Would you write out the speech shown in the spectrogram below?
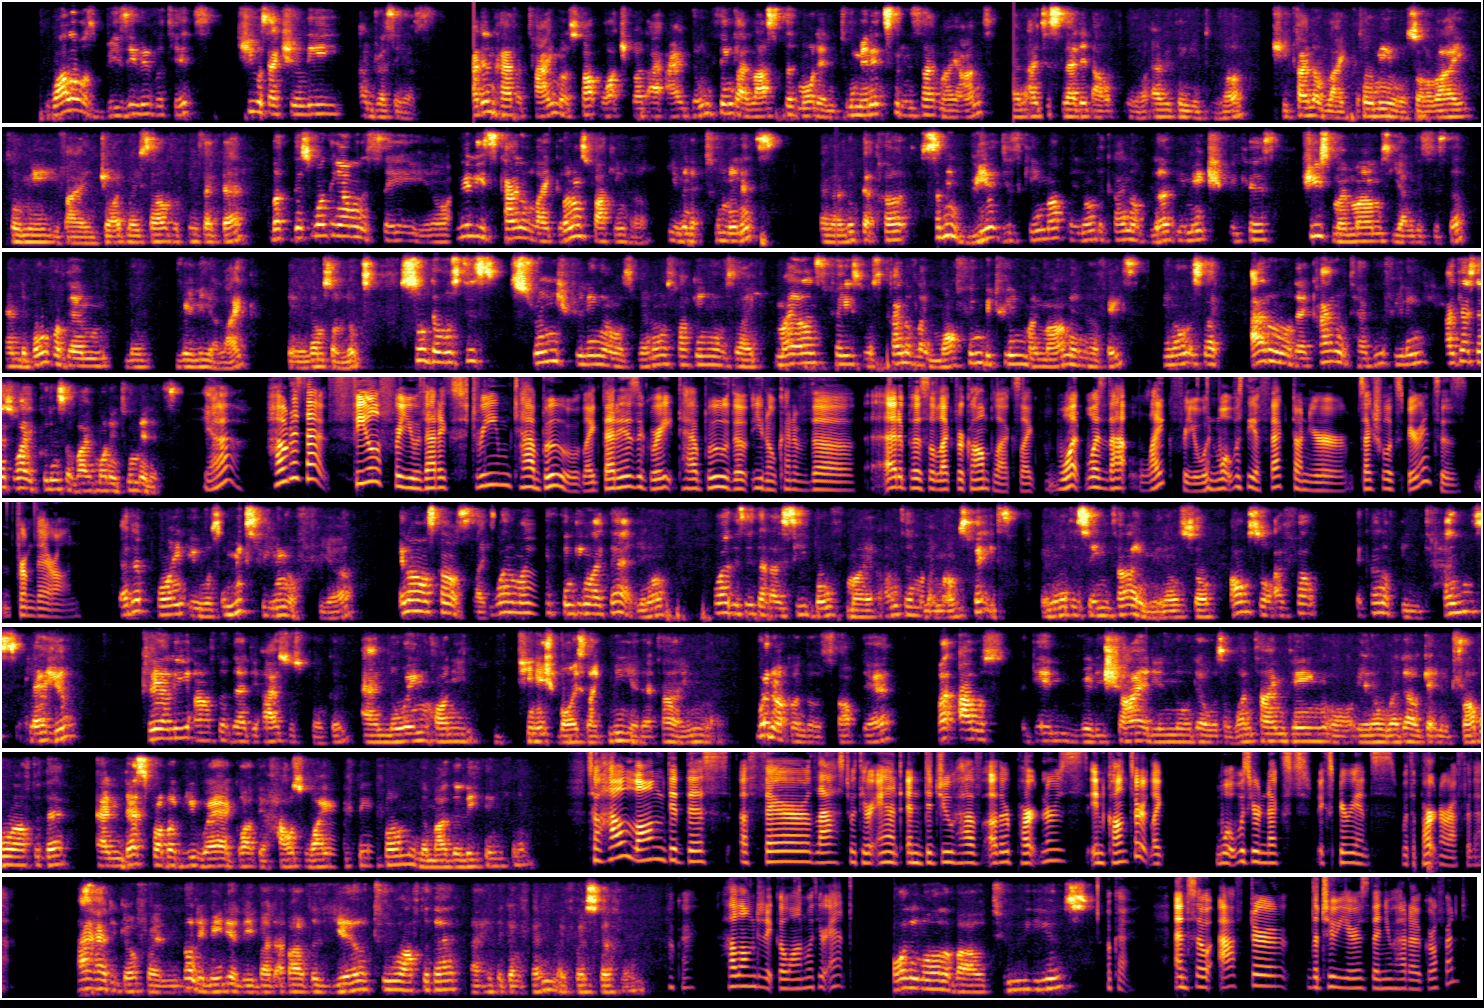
While I was busy with her tits, she was actually undressing us. I didn't have a time or stopwatch, but I, I don't think I lasted more than two minutes inside my aunt. And I just let it out, you know, everything into her. She kind of like told me it was all right, told me if I enjoyed myself or things like that. But there's one thing I want to say, you know, really it's kind of like when I was fucking her, even at two minutes, and I looked at her, something weird just came up, you know, the kind of blurred image because she's my mom's younger sister, and the both of them look really alike in terms of looks. So there was this strange feeling I was when I was talking, I was like my aunt's face was kind of like morphing between my mom and her face. You know, it's like I don't know, that kind of taboo feeling. I guess that's why I couldn't survive more than two minutes. Yeah. How does that feel for you, that extreme taboo? Like, that is a great taboo, the, you know, kind of the Oedipus Electra complex. Like, what was that like for you? And what was the effect on your sexual experiences from there on? At that point, it was a mixed feeling of fear. Know, I was kind of like, why am I thinking like that? You know, why is it that I see both my aunt and my mom's face, you know, at the same time, you know? So also, I felt a kind of intense pleasure Clearly, after that, the ice was broken, and knowing horny teenage boys like me at that time, uh, we're not going to stop there. But I was again really shy. I didn't know there was a one-time thing, or you know whether I'll get into trouble after that. And that's probably where I got the housewife thing from, the motherly thing from. So, how long did this affair last with your aunt? And did you have other partners in concert? Like, what was your next experience with a partner after that? I had a girlfriend, not immediately, but about a year or two after that, I had a girlfriend, my first girlfriend. Okay. How long did it go on with your aunt? All in all, about two years. Okay. And so after the two years, then you had a girlfriend?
